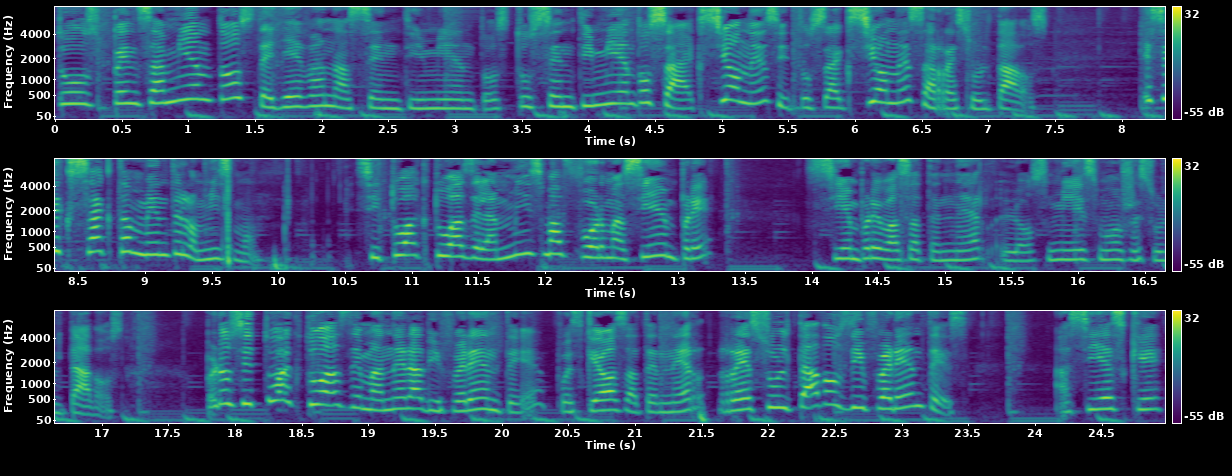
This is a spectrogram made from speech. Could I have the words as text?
tus pensamientos te llevan a sentimientos, tus sentimientos a acciones y tus acciones a resultados. Es exactamente lo mismo. Si tú actúas de la misma forma siempre, siempre vas a tener los mismos resultados. Pero si tú actúas de manera diferente, pues ¿qué vas a tener? Resultados diferentes. Así es que,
